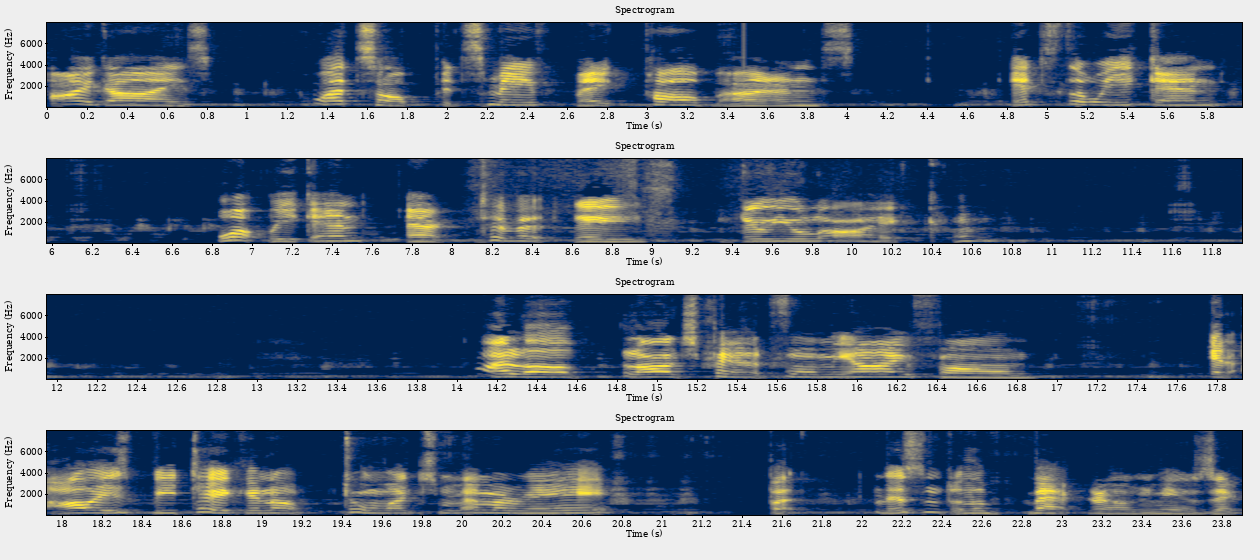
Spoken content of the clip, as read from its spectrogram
Hi guys, what's up? It's me, Fake Paul Burns. It's the weekend. What weekend activities do you like? I love Launchpad for my iPhone. It always be taking up too much memory. But listen to the background music.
